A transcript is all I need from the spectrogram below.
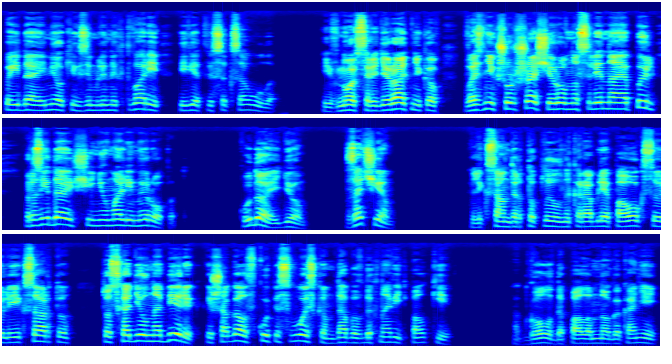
поедая мелких земляных тварей и ветви саксаула. И вновь среди ратников возник шуршащая ровно соляная пыль, разъедающий неумолимый ропот. Куда идем? Зачем? Александр то плыл на корабле по Оксу или Иксарту, то сходил на берег и шагал в купе с войском, дабы вдохновить полки. От голода пало много коней,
